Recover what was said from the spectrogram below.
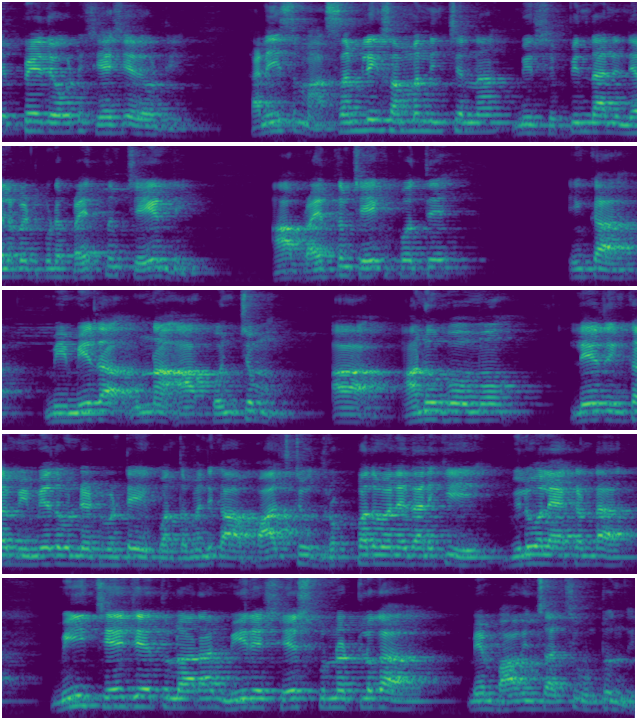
చెప్పేది ఒకటి చేసేది ఒకటి. కనీసం అసెంబ్లీకి సంబంధించిన మీరు చెప్పిన దాన్ని నిలబెట్టుకునే ప్రయత్నం చేయండి. ఆ ప్రయత్నం చేయకపోతే ఇంకా మీ మీద ఉన్న ఆ కొంచెం ఆ అనుభవమో లేదు ఇంకా మీ మీద ఉండేటువంటి కొంతమందికి ఆ పాజిటివ్ దృక్పథం అనే దానికి విలువ లేకుండా మీ చేజేతులారా మీరే చేసుకున్నట్లుగా మేము భావించాల్సి ఉంటుంది.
